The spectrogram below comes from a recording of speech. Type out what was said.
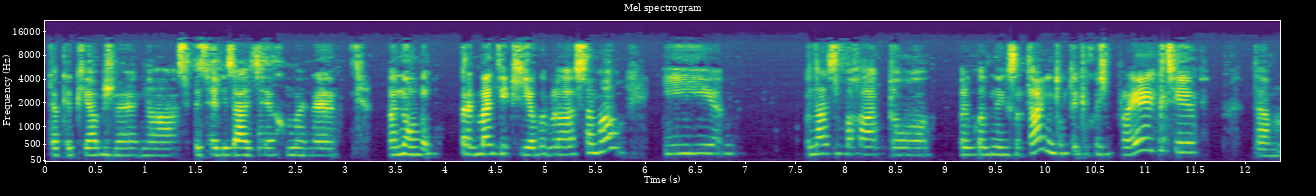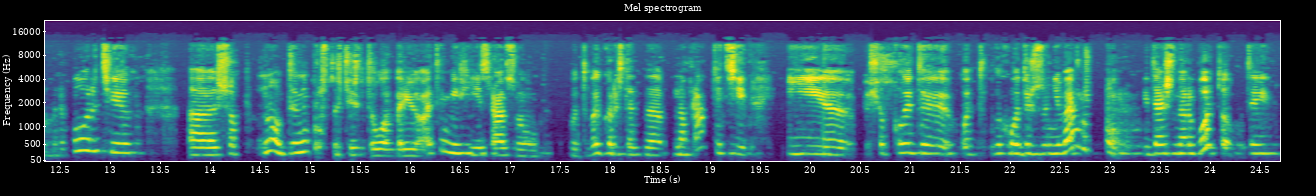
так як я вже на спеціалізаціях у мене ну, предмети, які я вибрала сама, і у нас багато прикладних завдань, тобто якихось проєктів, там репортів, е, щоб ну ти не просто вчиш теорію, а ти міг її зразу от використати на, на практиці. І е, щоб коли ти от виходиш з універу, ну, йдеш на роботу, ти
